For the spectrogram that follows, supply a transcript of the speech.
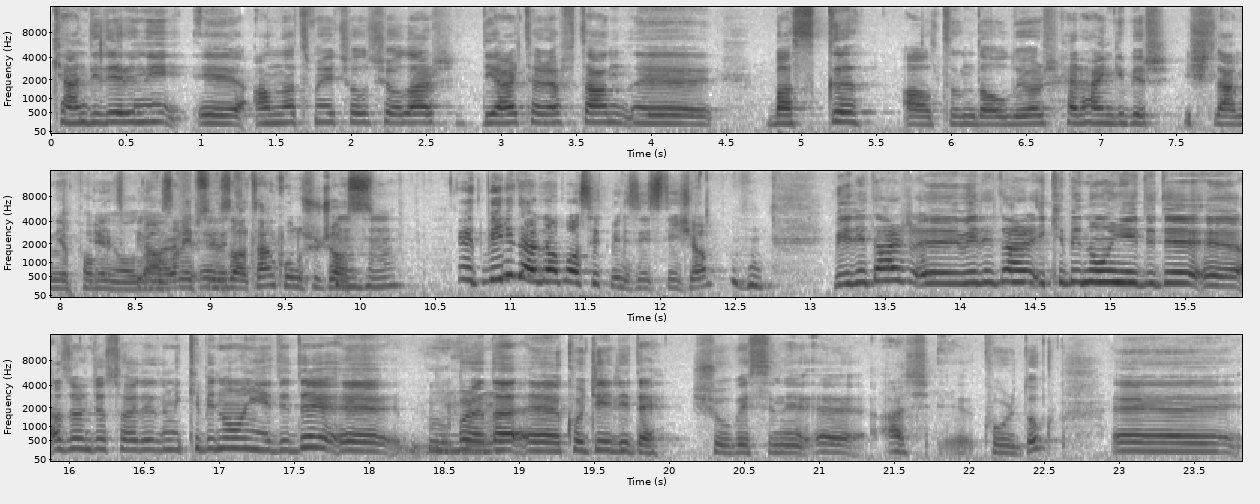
kendilerini e, anlatmaya çalışıyorlar. Diğer taraftan e, baskı altında oluyor. Herhangi bir işlem Evet, yapamıyorlar. birazdan hepsini Evet. zaten konuşacağız. Evet, Velider'den bahsetmenizi isteyeceğim. Velider, e, Velider 2017'de e, az önce söyledim 2017'de e, burada e, Kocaeli'de şubesini e, aş- kurduk. E,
